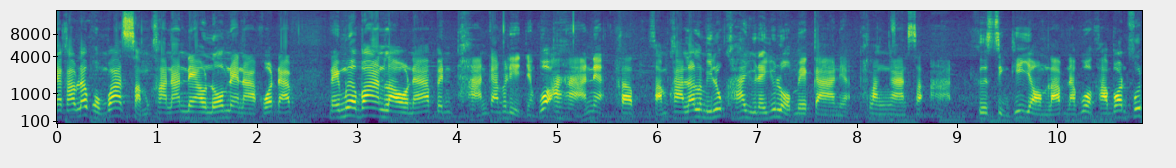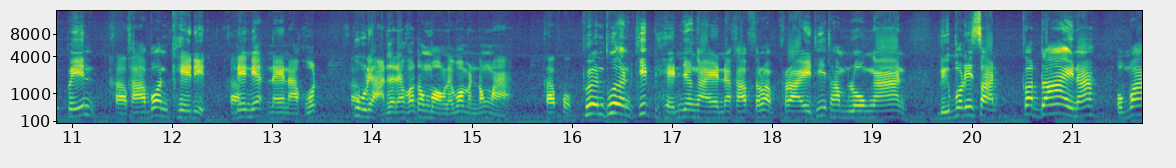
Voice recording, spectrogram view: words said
นะครับ แล้วผมว่าสำคัญนะแนวโน้มในอนาคตนะครับ ในเมื่อบ้านเรานะเป็นฐานการผลิตอย่างพวกอาหารเนี่ยครับ สำคัญแล้วเรามีลูกค้าอยู่ในยุโรปอเมริกาเนี่ยพลังงานสะอาด คือสิ่งที่ยอมรับนะพวกคาร์บอนฟุตปรินท์ครับคาร์บอนเครดิตครับเนี่ยเนี่ยในอนาคตครับ ผู้บริหารแสดงเขาต้องมองแล้วว่ามันต้องมา ครับผม เพื่อนๆคิดเห็นยังไงนะครับสำหรับใครที่ทำโรงงาน หรือบริษัทก็ได้นะ ผมว่า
